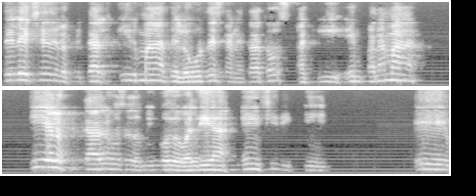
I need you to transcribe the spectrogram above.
de leche del Hospital Irma de Lourdes Sanetatos aquí en Panamá y el Hospital José Domingo de Ovaldía en Chiriquí. Eh,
